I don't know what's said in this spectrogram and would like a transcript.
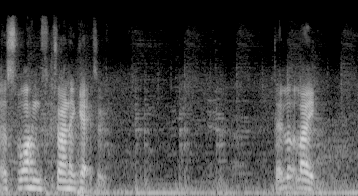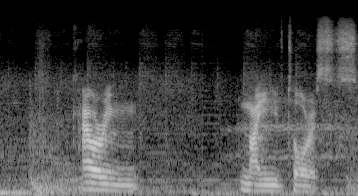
That's what I'm trying to get to. They look like cowering, naive tourists.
